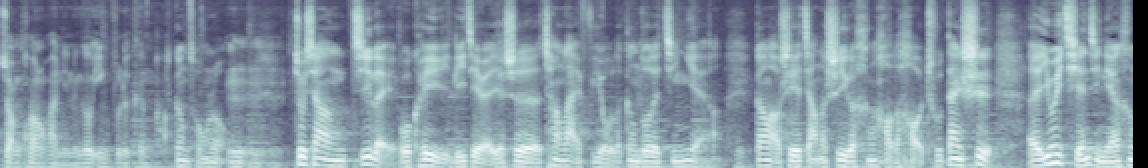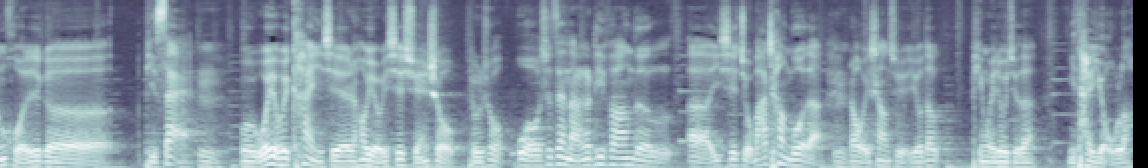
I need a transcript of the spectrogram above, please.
状况的话，你能够应付的更好。更从容。嗯嗯就像积累，我可以理解，也是唱 live 有了更多的经验啊。刚老师也讲的是一个很好的好处，但是呃，因为前几年很火的这个。比赛，嗯，我我也会看一些，然后有一些选手，比如说我是在哪个地方的呃一些酒吧唱过的，然后我一上去，有的评委就会觉得你太油了，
